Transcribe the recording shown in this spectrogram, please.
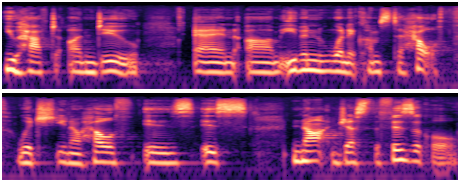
you have to undo. And um, even when it comes to health, which you know, health is is not just the physical,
